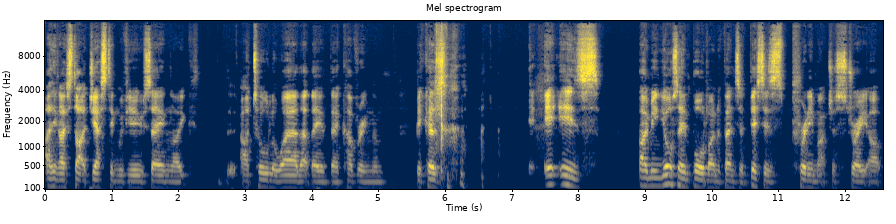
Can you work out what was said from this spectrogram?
I think I started jesting with you, saying like, "Are Tool aware that they they're covering them?" Because it is. I mean, you're saying borderline offensive. This is pretty much a straight up.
